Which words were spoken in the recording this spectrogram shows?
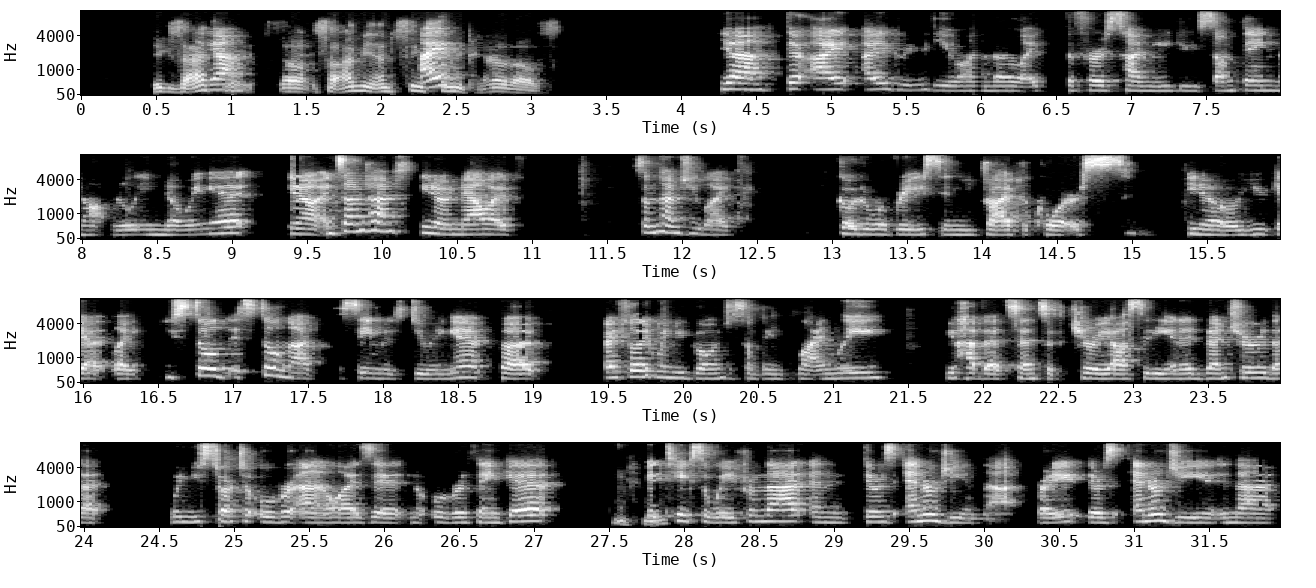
Exactly. Yeah. So so I mean, I'm seeing so I, many parallels. Yeah, there, I I agree with you on the like the first time you do something, not really knowing it, you know, and sometimes, you know, now I've, sometimes you like go to a race and you drive the course, you know, you get like, you still, it's still not the same as doing it, but I feel like when you go into something blindly, you have that sense of curiosity and adventure that when you start to overanalyze it and overthink it, mm-hmm. it takes away from that. And there's energy in that, right? There's energy in that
